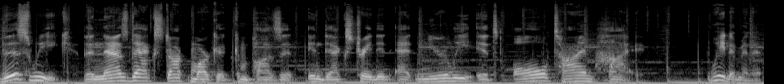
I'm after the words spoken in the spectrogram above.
This week, the NASDAQ stock market composite index traded at nearly its all time high. Wait a minute,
